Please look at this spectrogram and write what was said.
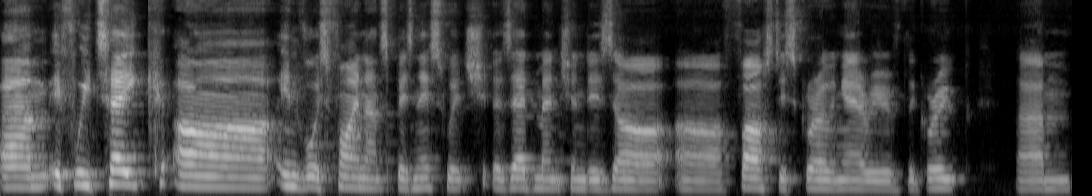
Um, if we take our invoice finance business, which, as Ed mentioned, is our, our fastest growing area of the group, um,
